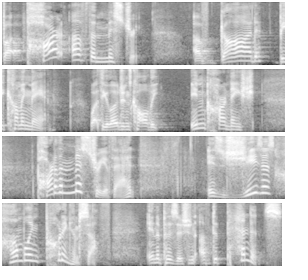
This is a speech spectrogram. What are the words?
But part of the mystery of God becoming man, what theologians call the incarnation, part of the mystery of that is Jesus humbling putting himself in a position of dependence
